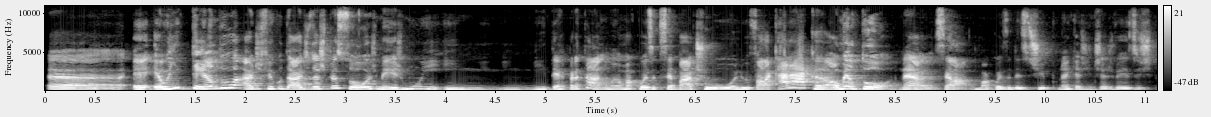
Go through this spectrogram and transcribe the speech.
É, é, eu entendo a dificuldade das pessoas mesmo em, em, em, interpretar. Não é uma coisa que você bate o olho e fala, caraca, aumentou, né? Sei lá, uma coisa desse tipo, né? Que a gente às vezes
